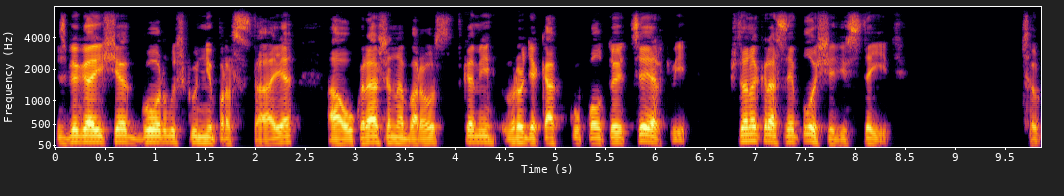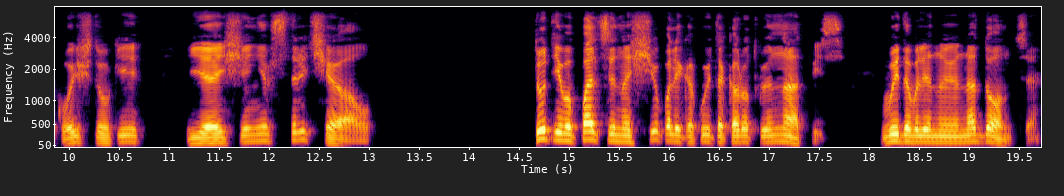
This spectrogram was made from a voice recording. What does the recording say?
сбегающая к горлышку, непростая, а украшена бороздками, вроде как купол той церкви, что на Красной площади стоит. Такой штуки я еще не встречал. Тут его пальцы нащупали какую-то короткую надпись, выдавленную на донце.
